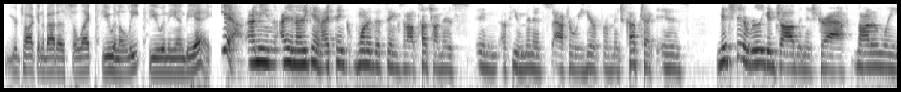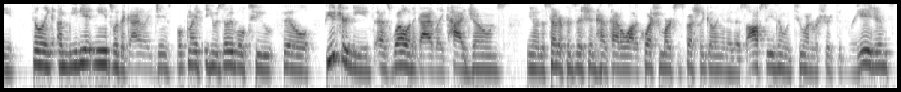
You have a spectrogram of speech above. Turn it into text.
you're talking about a select few, an elite few in the NBA. Yeah. I mean, I, and again, I think one of the things, and I'll touch on this in a few minutes after we hear from Mitch Kupchak, is Mitch did a really good job in his draft, not only filling immediate needs with a guy like James Bouknight, he was able to fill future needs as well in a guy like Kai Jones you know, the center position has had a lot of question marks, especially going into this offseason with two unrestricted free agents.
